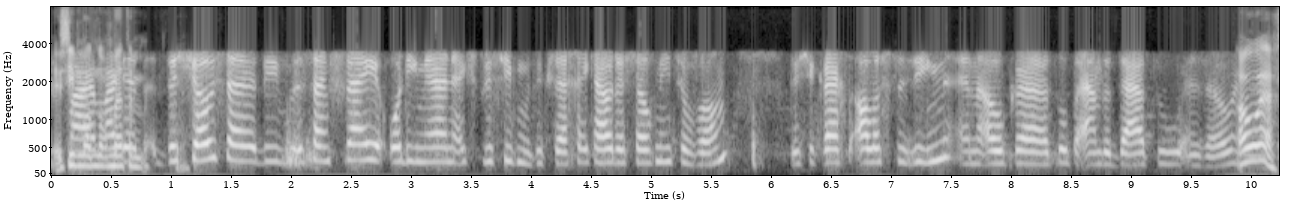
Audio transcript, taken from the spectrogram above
is maar, iemand nog maar met de, een... de shows eh, die zijn vrij ordinair en expliciet, moet ik zeggen. Ik hou daar zelf niet zo van. Dus je krijgt alles te zien en ook eh, tot aan de daad toe en zo. En, Oh, echt?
